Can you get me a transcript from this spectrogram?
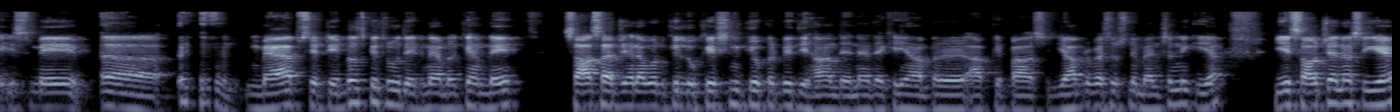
इसमें मैप से टेबल्स के थ्रू देखना है, बल्कि हमने साथ साथ जो है ना वो उनकी लोकेशन के ऊपर भी ध्यान देना है। देखिए, यहाँ पर आपके पास, यहाँ पर वैसे उसने मेंशन नहीं किया, ये साउथ चाइना सी है।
